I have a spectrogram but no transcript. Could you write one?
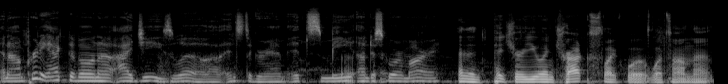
And I'm pretty active on uh, IG as well, uh, Instagram. It's me underscore Amari. and then picture you in trucks. Like, wha- what's on that?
